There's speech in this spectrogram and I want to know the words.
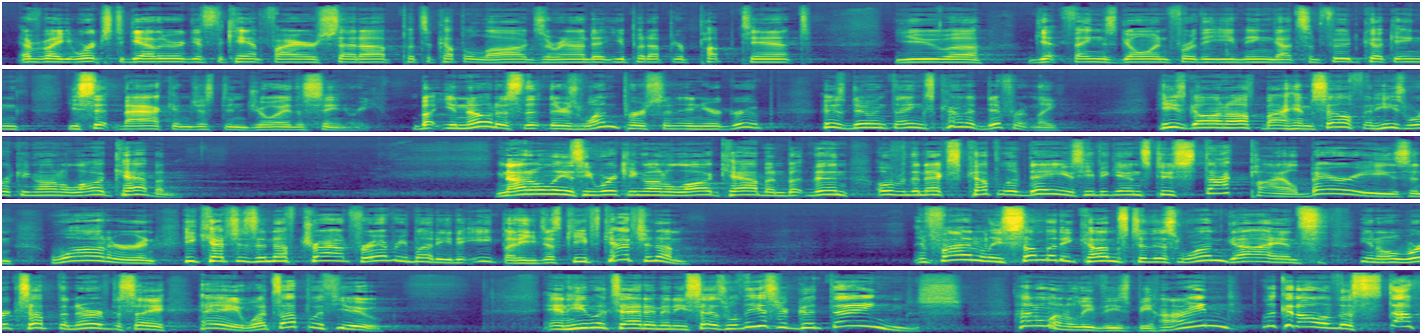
Everybody works together, gets the campfire set up, puts a couple logs around it. You put up your pup tent. You uh, get things going for the evening, got some food cooking. You sit back and just enjoy the scenery. But you notice that there's one person in your group who's doing things kind of differently. He's gone off by himself and he's working on a log cabin. Not only is he working on a log cabin, but then over the next couple of days, he begins to stockpile berries and water, and he catches enough trout for everybody to eat, but he just keeps catching them. And finally, somebody comes to this one guy and, you know, works up the nerve to say, Hey, what's up with you? And he looks at him and he says, Well, these are good things. I don't want to leave these behind. Look at all of this stuff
